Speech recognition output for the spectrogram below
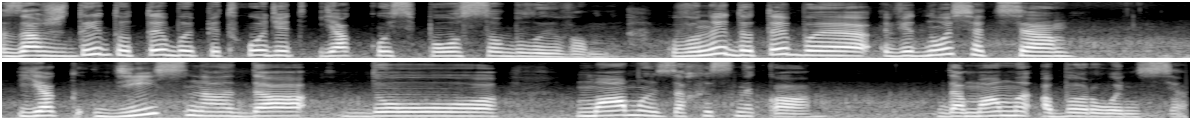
завжди до тебе підходять якось по-особливому. Вони до тебе відносяться як дійсно да, до мами захисника, до мами оборонця.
